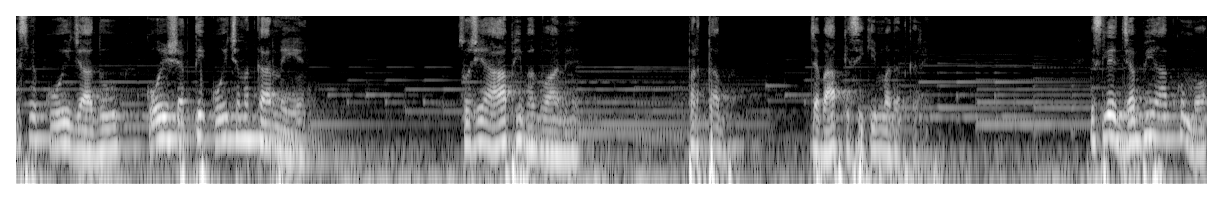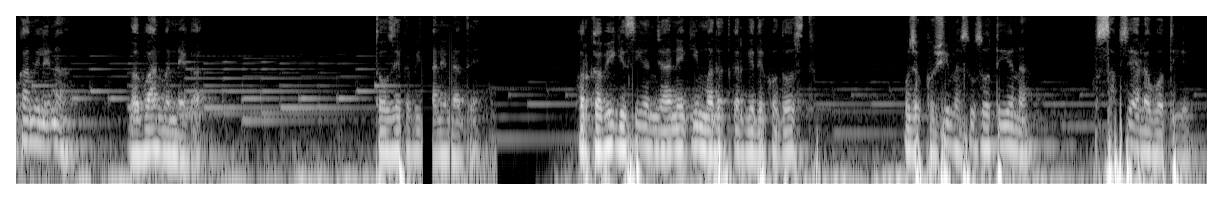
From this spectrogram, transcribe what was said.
इसमें कोई जादू, कोई शक्ति, कोई चमत्कार नहीं है। सोचिए, आप ही भगवान हैं। पर तब, जब आप किसी की मदद करें। इसलिए जब भी आपको मौका मिले ना, भगवान बनने का। तो उसे कभी जाने ना दें। और कभी किसी अनजाने की मदद करके देखो दोस्त, वो जो खुशी महसूस होती है ना, वो सबसे अलग होती है।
